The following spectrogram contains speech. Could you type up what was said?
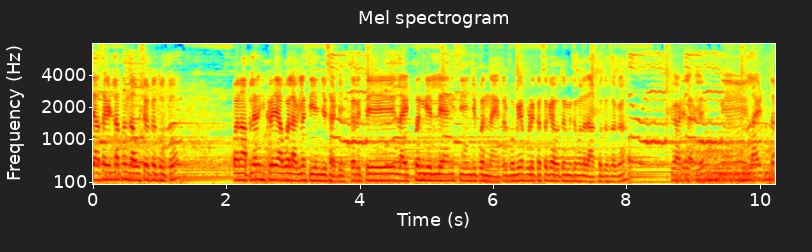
त्या साईडला पण जाऊ शकत होतो. पण आपल्याला इकडे यावं लागलं सी एन जीसाठी तर ते लाइट पण गेलेली आहे आणि सी एन जी पण नाही. तर बघूया पुढे कसं काय होतं मी तुम्हाला दाखवतो सगळं. गाडी लागली. आणि लाइट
